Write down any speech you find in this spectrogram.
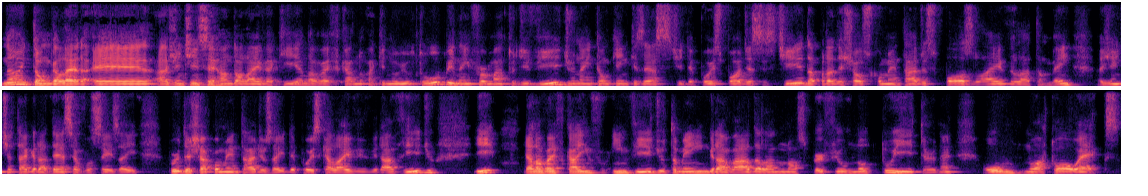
Não, então, galera, é, a gente encerrando a live aqui, ela vai ficar no, aqui no YouTube, né, em formato de vídeo, né? Então, quem quiser assistir depois pode assistir, dá para deixar os comentários pós-live lá também. A gente até agradece a vocês aí por deixar comentários aí depois que a live virar vídeo. E ela vai ficar em, em vídeo também gravada lá no nosso perfil no Twitter, né? Ou no atual X.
